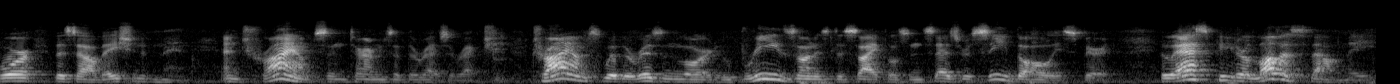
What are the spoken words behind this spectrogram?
for the salvation of men and triumphs in terms of the resurrection. Triumphs with the risen Lord who breathes on his disciples and says, Receive the Holy Spirit. Who asks Peter, Lovest thou me?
